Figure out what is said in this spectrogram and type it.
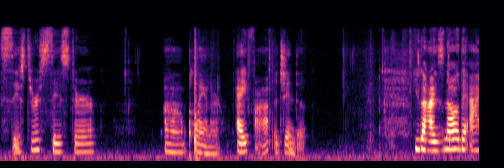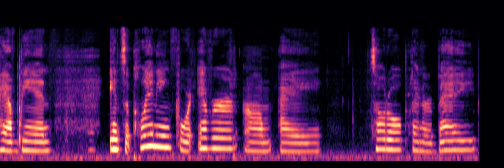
sister sister um, planner, A5 agenda. You guys know that I have been into planning forever. Um, a total planner babe.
